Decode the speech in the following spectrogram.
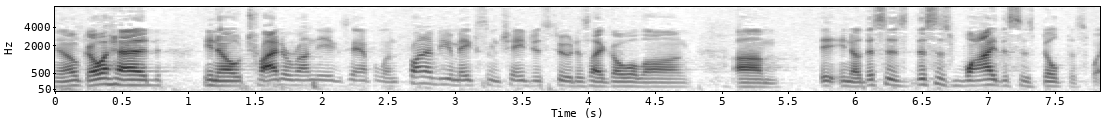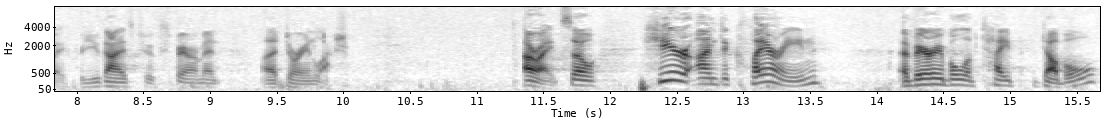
You know, go ahead, you know, try to run the example in front of you, make some changes to it as I go along. Um, it, you know, this is, this is why this is built this way, for you guys to experiment uh, during lecture. All right, so here I'm declaring a variable of type double,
